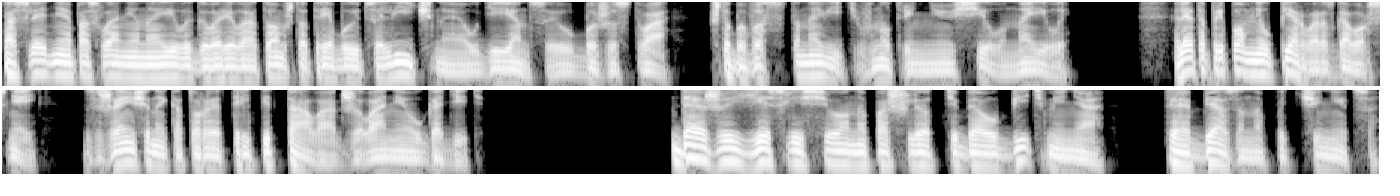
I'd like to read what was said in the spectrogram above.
Последнее послание Наилы говорило о том, что требуется личная аудиенция у божества, чтобы восстановить внутреннюю силу Наилы. Лето припомнил первый разговор с ней, с женщиной, которая трепетала от желания угодить. «Даже если Сиона пошлет тебя убить меня, ты обязана подчиниться.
